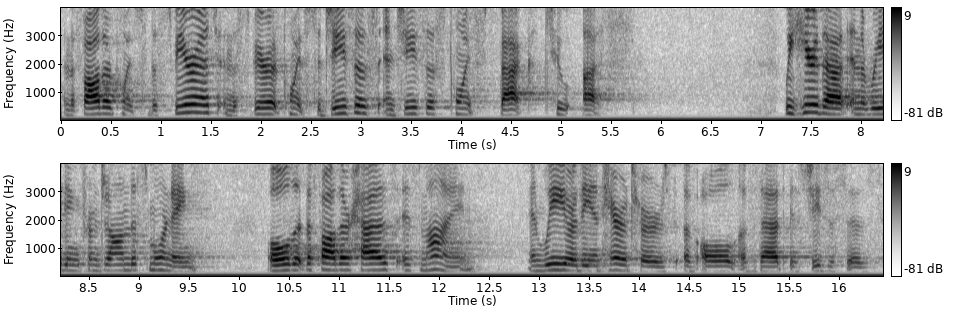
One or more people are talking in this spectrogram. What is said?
and the Father points to the Spirit, and the Spirit points to Jesus, and Jesus points back to us. We hear that in the reading from John this morning. All that the Father has is mine, and we are the inheritors of all of that is Jesus's.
